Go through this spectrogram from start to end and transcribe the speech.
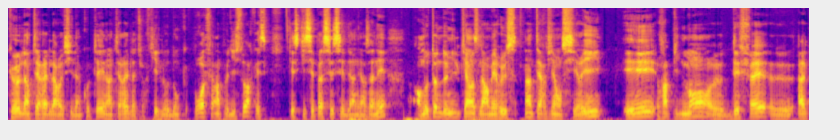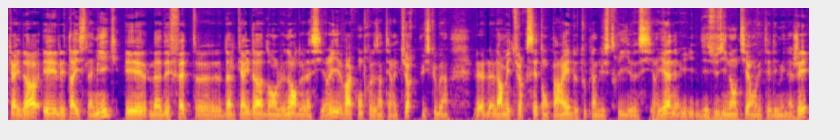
que l'intérêt de la Russie d'un côté et l'intérêt de la Turquie de l'autre. Donc pour refaire un peu d'histoire, qu'est-ce qui s'est passé ces dernières années? En automne 2015, l'armée russe intervient en Syrie, et rapidement euh, défait euh, Al-Qaïda et l'État islamique. Et la défaite euh, d'Al-Qaïda dans le nord de la Syrie va contre les intérêts turcs, puisque ben, l'armée turque s'est emparée de toute l'industrie syrienne, des usines entières ont été déménagées,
